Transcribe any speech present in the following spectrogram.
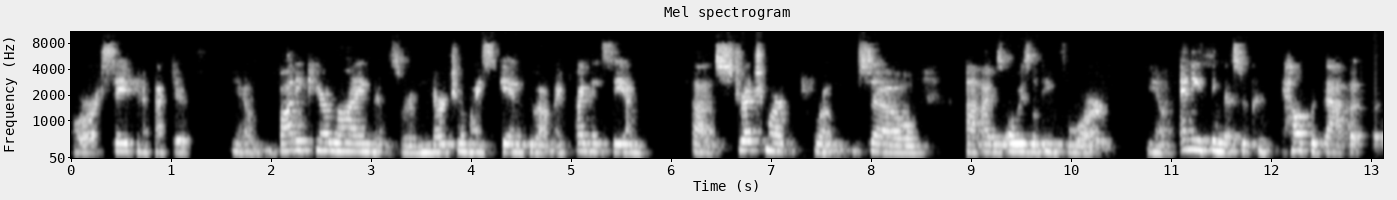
for a safe and effective you know, body care line that sort of nurture my skin throughout my pregnancy. I'm uh, stretch mark prone. So uh, I was always looking for, you know, anything that sort of could help with that. But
